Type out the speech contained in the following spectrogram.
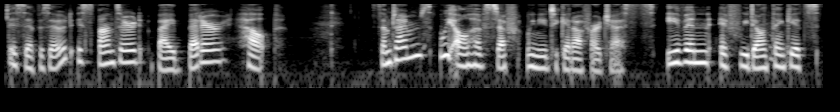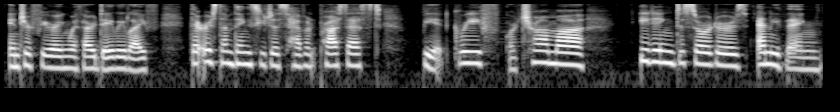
This episode is sponsored by BetterHelp. Sometimes we all have stuff we need to get off our chests. Even if we don't think it's interfering with our daily life, there are some things you just haven't processed, be it grief or trauma, eating disorders, anything.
